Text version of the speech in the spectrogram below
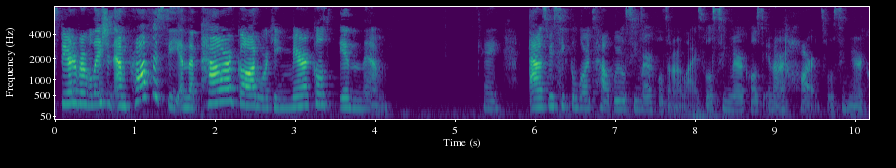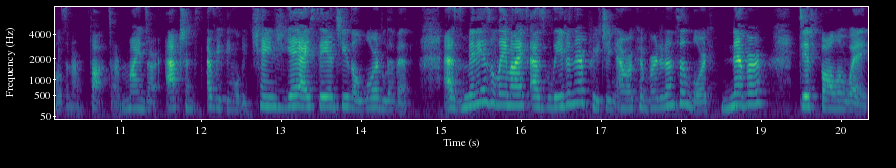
Spirit of revelation and prophecy and the power of God working miracles in them. Okay. as we seek the Lord's help, we will see miracles in our lives. We'll see miracles in our hearts. We'll see miracles in our thoughts, our minds, our actions. Everything will be changed. Yea, I say unto you, the Lord liveth. As many as the Lamanites as believed in their preaching and were converted unto the Lord never did fall away.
